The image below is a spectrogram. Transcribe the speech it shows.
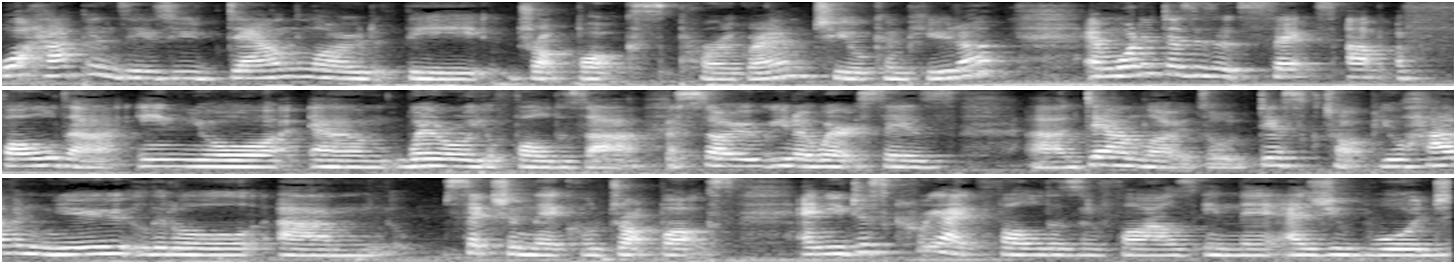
what happens is you download the Dropbox program to your computer, and what it does is it sets up a folder in your um, where all your folders are. So, you know, where it says uh, downloads or desktop, you'll have a new little um, section there called Dropbox, and you just create folders and files in there as you would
